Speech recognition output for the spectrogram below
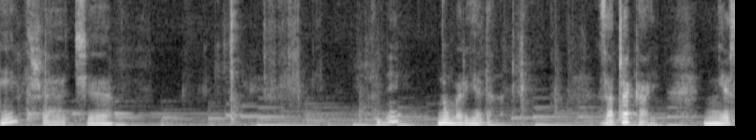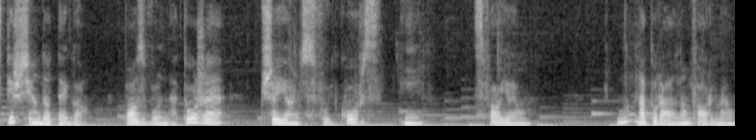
i trzecie. I numer jeden. Zaczekaj, nie spiesz się do tego. Pozwól naturze przyjąć swój kurs i swoją no, naturalną formę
